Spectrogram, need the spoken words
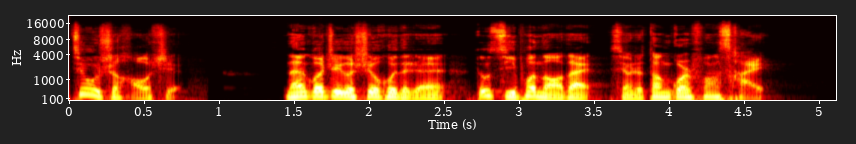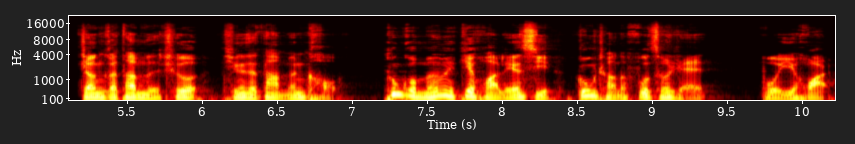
就是好使，难怪这个社会的人都挤破脑袋想着当官发财。张哥他们的车停在大门口，通过门卫电话联系工厂的负责人。不一会儿，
